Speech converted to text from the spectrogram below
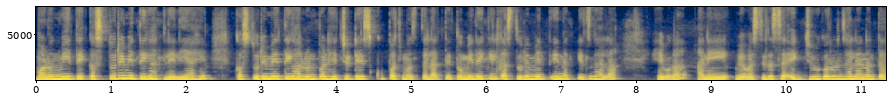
म्हणून मी इथे कस्तुरी मेथी घातलेली आहे. कस्तुरी मेथी घालून पण ह्याची टेस्ट खूपच मस्त लागते. तुम्ही देखील कस्तुरी मेथी नक्कीच घाला. हे बघा. आणि व्यवस्थित असं एकजीव करून झाल्यानंतर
